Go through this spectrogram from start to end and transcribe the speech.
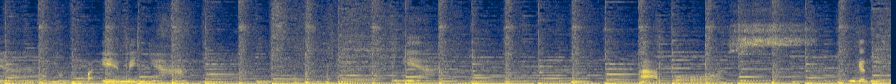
Yan, yung mga paeme niya. Yan. Tapos, ang ganda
